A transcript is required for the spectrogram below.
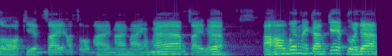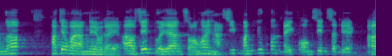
สอเขียนใส่เอาสอหมายหมายหมายงามๆใส่เด้ออ่าเฮาเบิ่งในการแก้ตัวอย่างเนาะเฮาจะวางแนวใดเอาเส้นตัวอย่าง250มันอยู่คนใดของเส้นแสดงนะ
